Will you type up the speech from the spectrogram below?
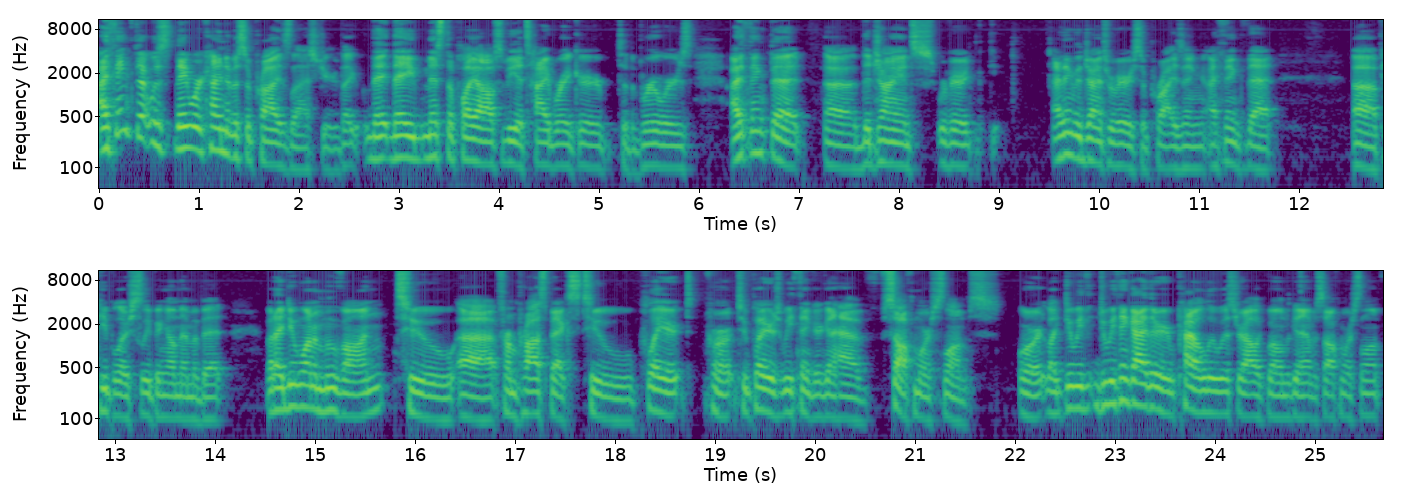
I think that was they were kind of a surprise last year. Like they they missed the playoffs via tiebreaker to the Brewers. I think that uh, the Giants were very. I think the Giants were very surprising. I think that uh, people are sleeping on them a bit. But I do want to move on to uh, from prospects to player to players we think are going to have sophomore slumps or like do we do we think either Kyle Lewis or Alec Bohm's gonna have a sophomore slump?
